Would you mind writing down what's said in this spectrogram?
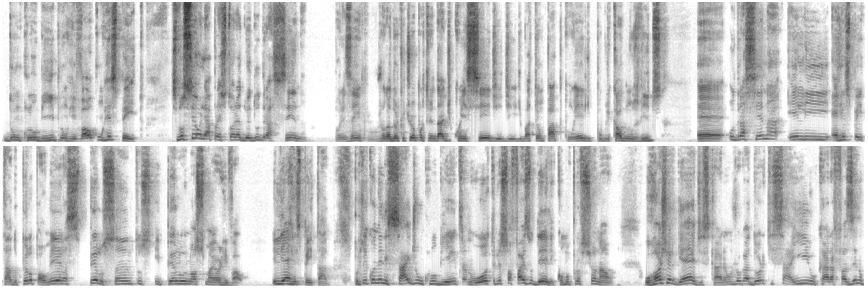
de um clube e ir para um rival com respeito. Se você olhar para a história do Edu Dracena, por exemplo, um jogador que eu tive a oportunidade de conhecer, de, de, de bater um papo com ele, publicar alguns vídeos, é, o Dracena ele é respeitado pelo Palmeiras, pelo Santos e pelo nosso maior rival. Ele é respeitado. Porque quando ele sai de um clube e entra no outro, ele só faz o dele, como profissional. O Roger Guedes, cara, é um jogador que saiu, cara, fazendo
